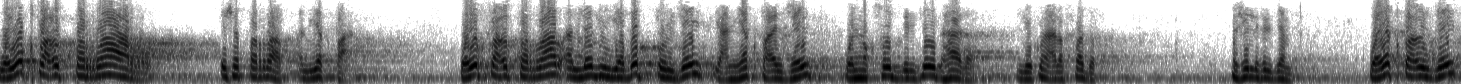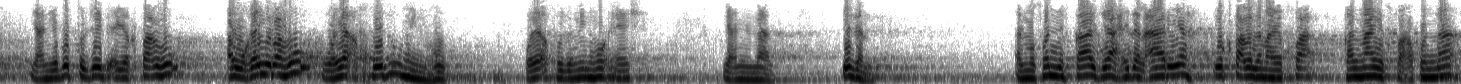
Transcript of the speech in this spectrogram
ويقطع الطرار. إيش الطرار؟ اللي يقطع. ويقطع الطرار الذي يبط الجيب يعني يقطع الجيب والمقصود بالجيب هذا اللي يكون على الصدر. مش اللي في الجنب. ويقطع الجيب يعني يبط الجيب أن يقطعه أو غيره ويأخذ منه. ويأخذ منه إيش؟ يعني المال. إذا المصنف قال جاحد العارية يقطع ولا ما يقطع؟ قال ما يقطع. قلنا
